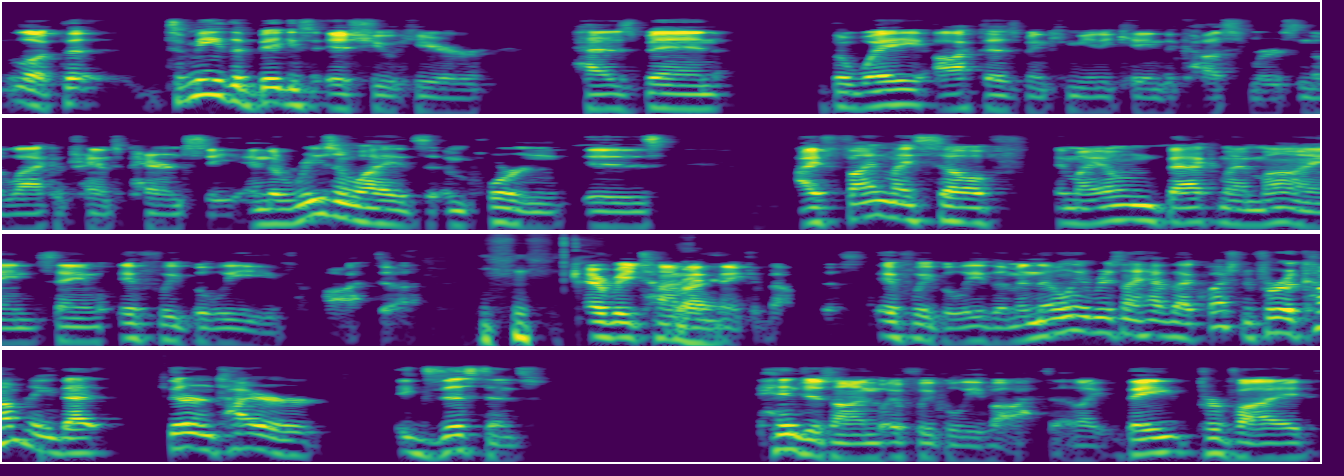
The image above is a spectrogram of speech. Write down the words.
Look, the, to me, the biggest issue here has been the way Okta has been communicating to customers and the lack of transparency. And the reason why it's important is I find myself in my own back of my mind saying, if we believe Okta, every time right. I think about this, if we believe them. And the only reason I have that question for a company that their entire existence hinges on if we believe Okta. Like they provide,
